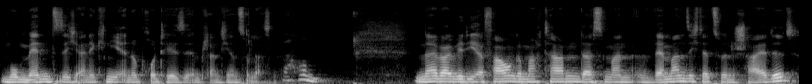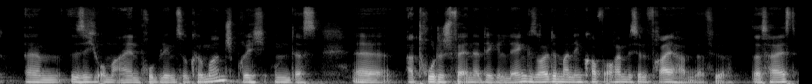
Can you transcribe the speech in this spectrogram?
Moment, sich eine Knieendoprothese implantieren zu lassen. Warum? Na, weil wir die Erfahrung gemacht haben, dass man, wenn man sich dazu entscheidet, ähm, sich um ein Problem zu kümmern, sprich um das äh, arthrotisch veränderte Gelenk, sollte man den Kopf auch ein bisschen frei haben dafür. Das heißt,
